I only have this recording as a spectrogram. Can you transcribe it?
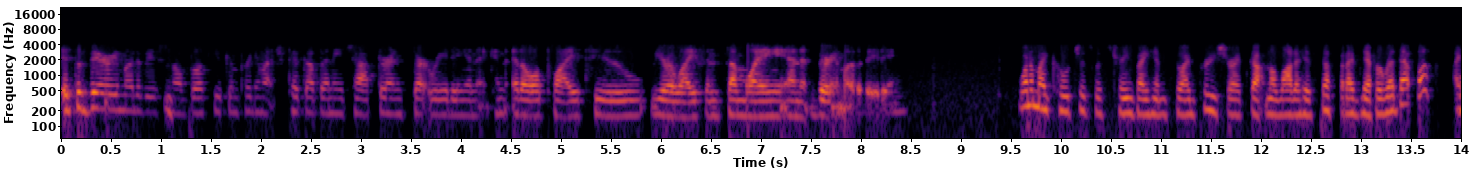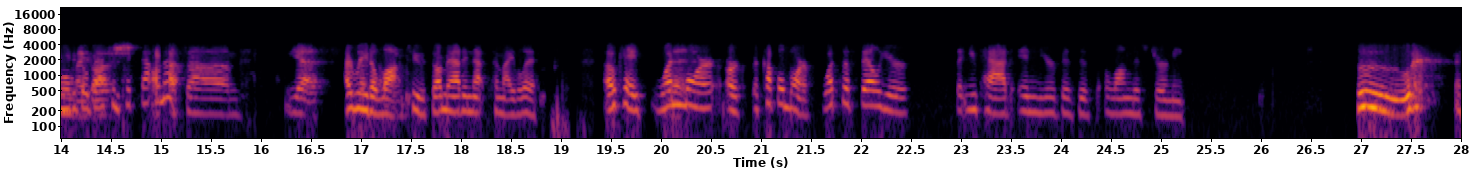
It's a very motivational book. You can pretty much pick up any chapter and start reading, and it can it'll apply to your life in some way, and it's very motivating. One of my coaches was trained by him, so I'm pretty sure I've gotten a lot of his stuff, but I've never read that book. I oh need to go gosh. back and pick that one up. Awesome. Um, yes. I read definitely. a lot too, so I'm adding that to my list. Okay, one Good. more or a couple more. What's a failure that you've had in your business along this journey? Ooh.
